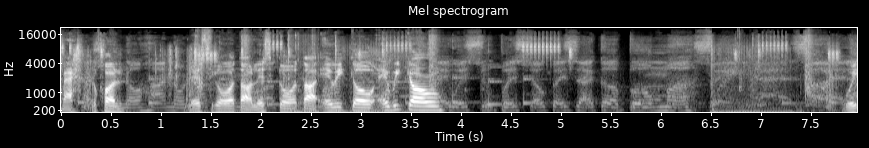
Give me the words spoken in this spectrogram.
ไปทุกคน let's go ต่อ let's go ต่อ here we go here we go อุ้ย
